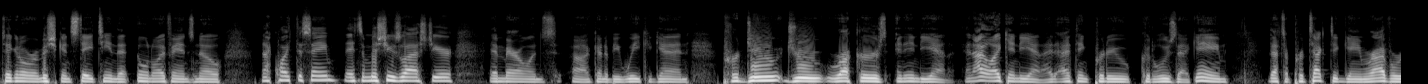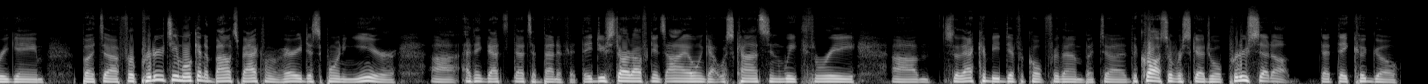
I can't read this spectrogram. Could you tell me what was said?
taking over a Michigan State team that Illinois fans know not quite the same. They had some issues last year, and Maryland's uh, going to be weak again. Purdue drew Rutgers and Indiana, and I like Indiana. I, I think Purdue could lose that game. That's a protected game, rivalry game. But uh, for Purdue team looking to bounce back from a very disappointing year, uh, I think that's that's a benefit. They do start off against Iowa and got Wisconsin week three, um, so that could be difficult for them. But uh, the crossover schedule, Purdue set up that they could go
